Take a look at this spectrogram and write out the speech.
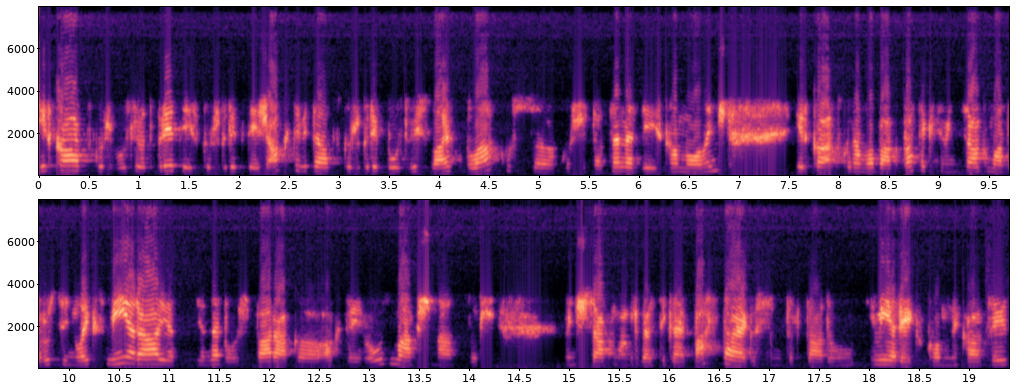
Ir kāds, kurš būs ļoti priecīgs, kurš grib tieši aktivitātes, kurš grib būt visu laiku blakus, kurš ir tāds enerģijas kamoliņš. Ir kāds, kuram labāk patiks, ja viņi sākumā drusciņi liks mierā, ja, ja nebūs pārāk aktīva uzmākšanās. Tur, Viņš sākumā gribēja tikai pastaigas un tādu mierīgu komunikāciju.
